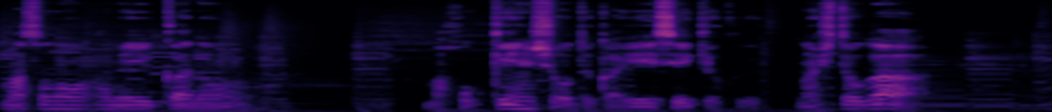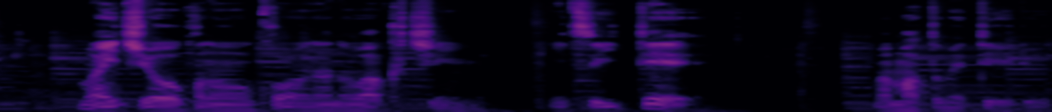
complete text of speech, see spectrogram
まあ、そのアメリカの、まあ、保健省とか衛生局の人が、まあ、一応このコロナのワクチンについて、まあ、まとめている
